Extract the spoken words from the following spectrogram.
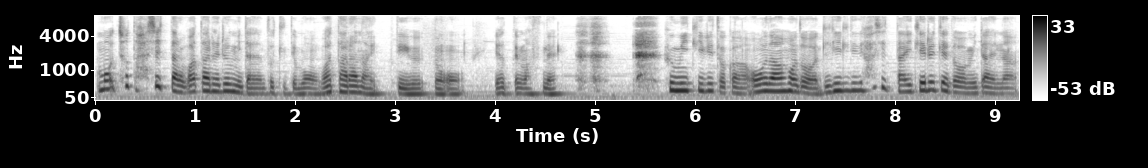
もうちょっと走ったら渡れるみたいな時でも渡らないっていうのをやってますね。踏切とか横断歩道ギリギリ走ったらいけるけどみたいな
